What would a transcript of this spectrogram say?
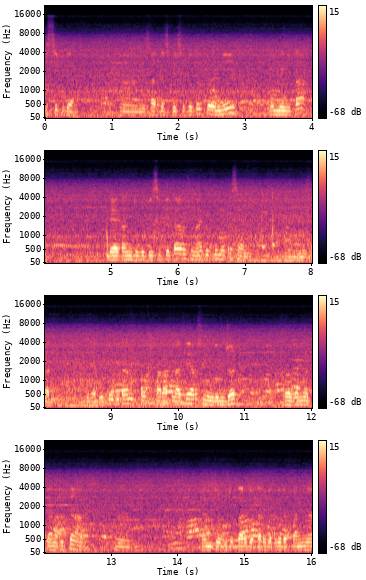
Fisik dia. Nah di saat tes fisik itu Koni meminta daya tahan tubuh fisik kita harus naik 25% nah di saat, di saat itu kita kan para pelatih harus menggenjot program latihan kita. Nah, untuk, untuk target-target ke depannya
